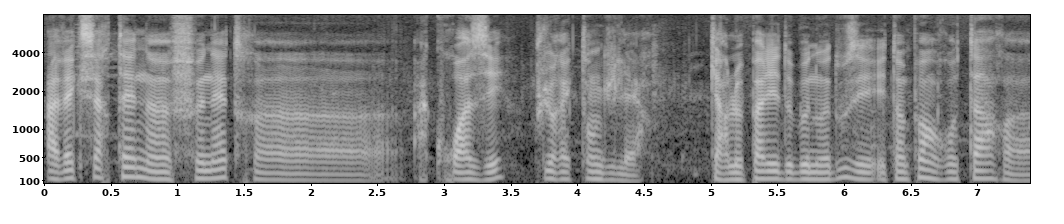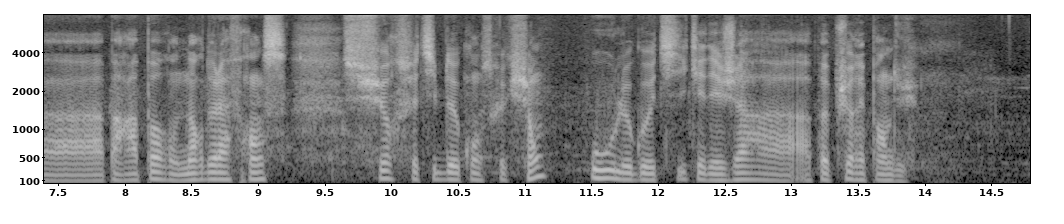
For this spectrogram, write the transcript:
avec certaines fenêtres euh, à croisées, plus rectangulaires. Car le palais de Benoît XII est, un peu en retard euh, par rapport au nord de la France sur ce type de construction, où le gothique est déjà un peu plus répandu.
